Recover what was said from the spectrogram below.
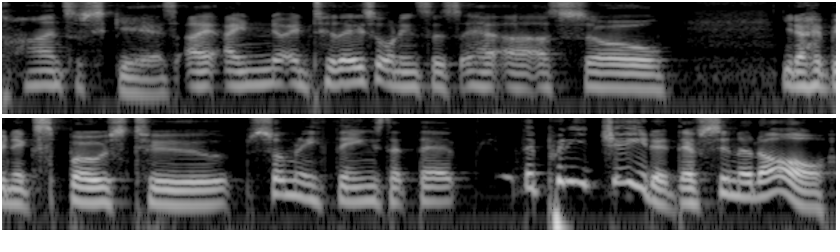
tons of scares. I, I know, and today's audiences are so, you know, have been exposed to so many things that they're they're pretty jaded. They've seen it all,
